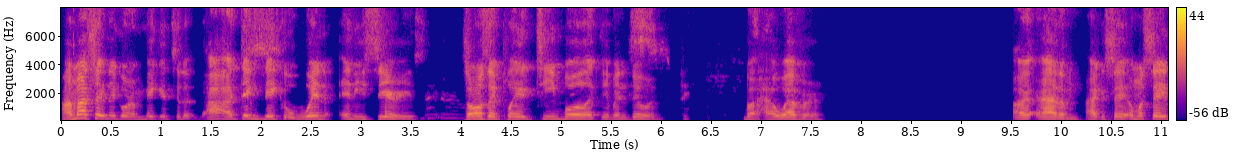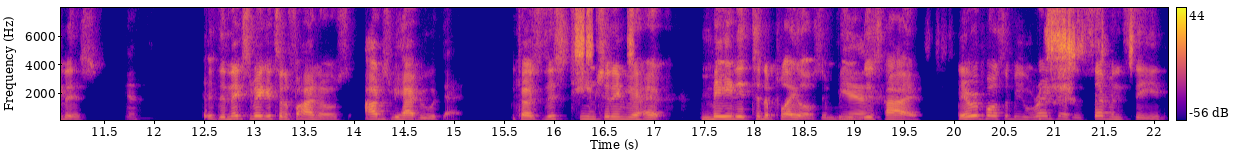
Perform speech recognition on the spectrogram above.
I'm not saying they're going to make it to the. I I think they could win any series as long as they play team ball like they've been doing. But however, I Adam, I can say I'm gonna say this. Yeah. If the Knicks make it to the finals, I'll just be happy with that because this team shouldn't even have made it to the playoffs and be Yeah. this high. They were supposed to be ranked as a seventh seed.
